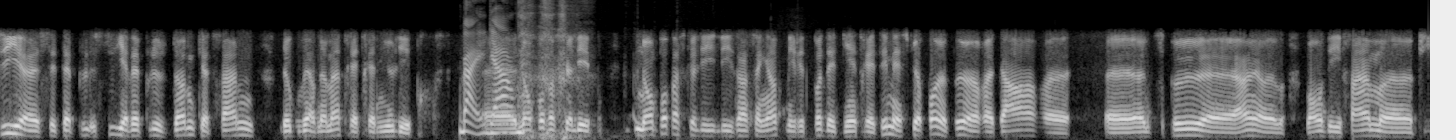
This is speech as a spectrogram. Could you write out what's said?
si euh, c'était plus, s'il y avait plus d'hommes que de femmes, le gouvernement traiterait mieux les profs. Ben, Euh, non pas parce que les non pas parce que les, les enseignantes méritent pas d'être bien traitées, mais est-ce qu'il n'y a pas un peu un regard euh, euh, un petit peu euh, hein, euh, bon des femmes puis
